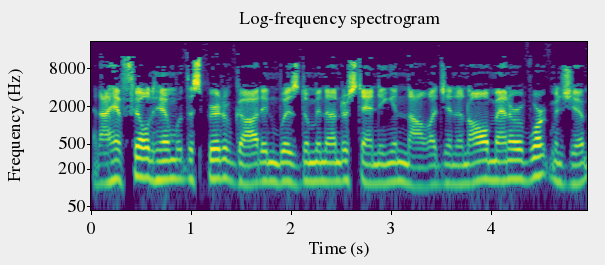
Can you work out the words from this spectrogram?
And I have filled him with the Spirit of God in wisdom and understanding and knowledge and in all manner of workmanship,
